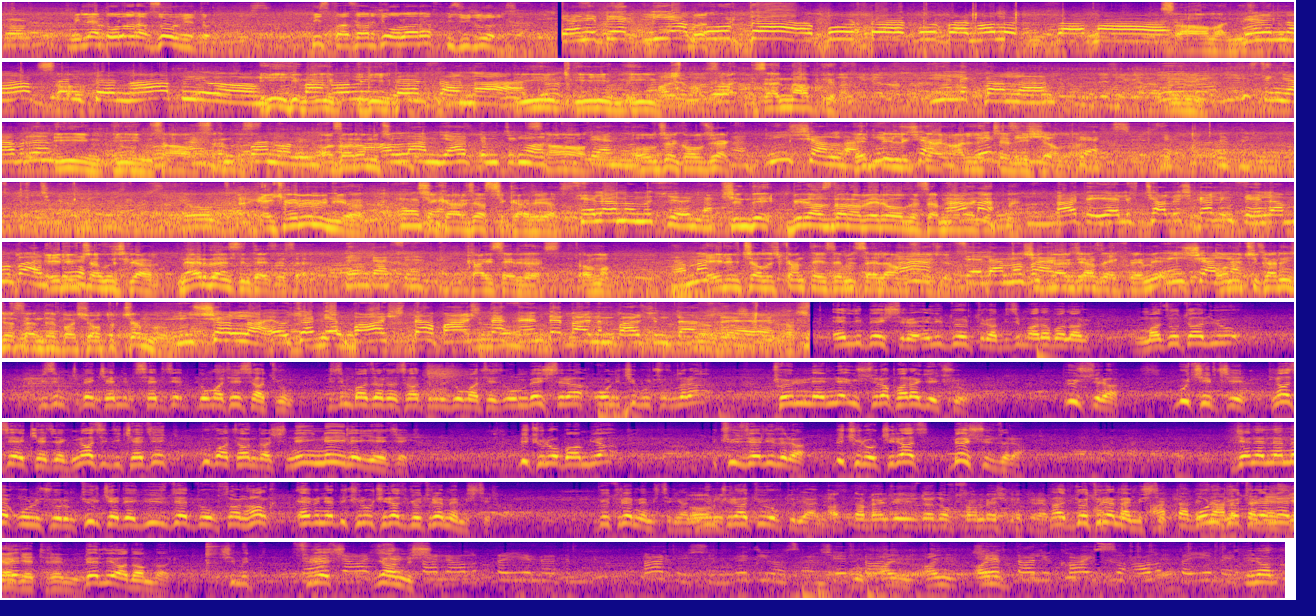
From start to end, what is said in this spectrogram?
millet olarak zor bir durumdayız. Biz pazarcı olarak üzülüyoruz yani. Yani bekliyorum burada, burada kurban olurum sana. Sağ ol anne. Ben ne yaptım, sen ne yapıyorsun? İyiyim, kurban iyiyim, olayım iyiyim. ben sana. İyiyim, iyiyim, iyiyim. Sen, sen ne yapıyorsun? İyilik valla. İyilik iyisin yavrum. İyiyim, iyiyim. Sağ ol. Sen Kurban olayım. Pazara mı çıktın? Allah'ım yardımcın olsun Sağ ol. senin. Olacak, olacak. İnşallah. Hep birlikte inşallah, halledeceğiz hep inşallah. birlikte. Ekrem'i biliyor. Çıkaracağız, çıkaracağız. Selamımı söyle. Şimdi birazdan haberi olur sen merak tamam. etme. Hadi Elif Çalışkan'ın selamı var. Elif Çalışkan. Neredensin teyze sen? Ben Gazze'den. Kayseri'densin. Tamam. Tamam. Elif Çalışkan teyzemin selamı Ha, söyleyeceğim. selamı var. Çıkaracağız Ekrem'i. İnşallah. Onu çıkarınca sen de başa oturacaksın mı? İnşallah. Özellikle başta, başta sen de benim başımdasın. 55 lira, 54 lira bizim arabalar mazot alıyor. Bizim ben kendim sebze domates satıyorum. Bizim pazarda sattığımız domates 15 lira, 12,5 lira. Köylünün eline 3 lira para geçiyor. 3 lira. Bu çiftçi nasıl ekecek, nasıl dikecek? Bu vatandaş ne, ne yiyecek? Bir kilo bamya 250 lira. Bir kilo kiraz 500 lira. Genelleme konuşuyorum. Türkiye'de yüzde 90 halk evine bir kilo kiraz götürememiştir. Götürememiştir yani. Doğru. Mümkünatı yoktur yani. Hatta bence yüzde 95 götüremez. Ha, götürememiştir. Hatta biz Onu götürenler de belli adamlar. Şimdi süreç Ben yanlış. Şeftali alıp da yemedim. Kardeşim ne diyorsun sen? Şeftali, Yok, aynı- aynı- aynı- şeftali kayısı alıp da yemedim. İnan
